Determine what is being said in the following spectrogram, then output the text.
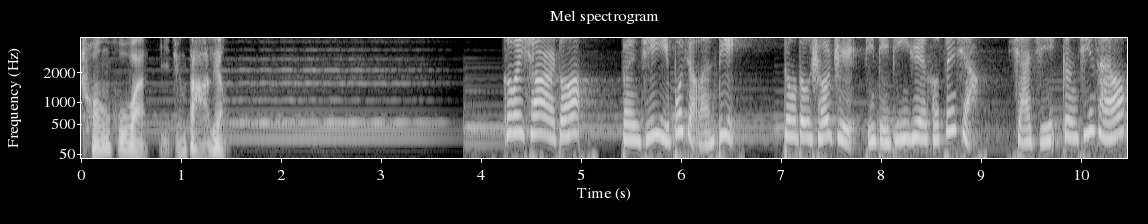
窗户外已经大亮。各位小耳朵，本集已播讲完毕，动动手指，点点订阅和分享，下集更精彩哦！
